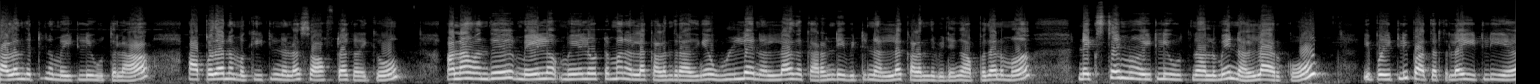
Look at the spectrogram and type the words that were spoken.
கலந்துட்டு நம்ம இட்லி ஊற்றலாம் அப்போ தான் நமக்கு இட்லி நல்லா சாஃப்டாக கிடைக்கும். ஆனால் வந்து மேலோ மேலோட்டமாக நல்லா கலந்துடாதீங்க உள்ளே நல்லா அந்த கரண்டி விட்டு நல்லா கலந்து விடுங்க. அப்போ தான் நம்ம நெக்ஸ்ட் டைம் இட்லி ஊற்றினாலுமே நல்லாயிருக்கும் இப்போ இட்லி பாத்திரத்தில் இட்லியை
